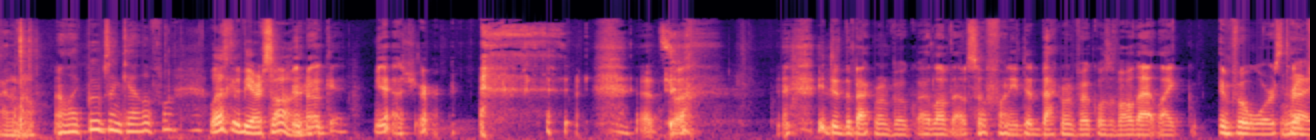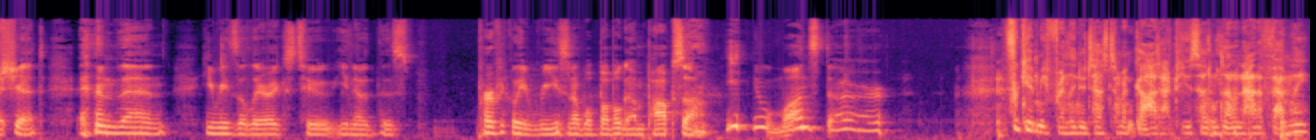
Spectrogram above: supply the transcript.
I don't know. I like boobs in California. Well, that's going to be our song. right? Okay. Yeah, sure. That's uh he did the background vocal. I love that. It was so funny. He did background vocals of all that like Infowars type Right. shit. And then he reads the lyrics to, you know, this perfectly reasonable bubblegum pop song. You monster. Forgive me, friendly New Testament God, after you settle down and had a family.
